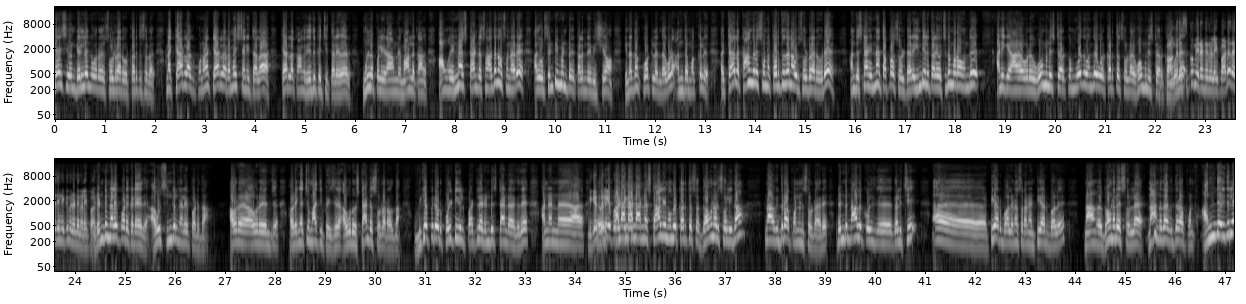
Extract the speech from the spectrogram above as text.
கேசிவன் இருந்து ஒரு சொல்றாரு ஒரு கருத்து சொல்றாரு. ஆனா கேரளாவுக்கு போனா கேரளா ரமேஷ் சனிதாலா கேரளா காங்கிரஸ் எதிர்க்கட்சி தலைவர் முல்லப்பள்ளி ராமன் மாநில காங்கிரஸ் அவங்க என்ன ஸ்டாண்டர்ட் சொன்னா அதை நான் சொன்னாரு அது ஒரு சென்டிமெண்ட் கலந்த விஷயம். என்னதான் கோர்ட்ல இருந்தா கூட அந்த மக்கள் கேரளா காங்கிரஸ் சொன்ன கருத்து தான் அவர் சொல்றாரு அவரு. அந்த ஸ்டாண்ட் என்ன தப்பா சொல்லிட்டாரு? இந்தியில தலைவர் சிதம்பரம் வந்து அன்னைக்கு ஒரு ஹோம் மினிஸ்டர் இருக்கும்போது வந்து ஒரு கருத்தை சொல்றாரு. ஹோம் மினிஸ்டர் காங்கிரஸுக்கும் இரண்டு நிலைப்பாடு ரஜினிக்கும் இரண்டு நிலைப்பாடு. ரெண்டு நிலைப்பாடு கிடையாது. அவர் சிங்கிள் நிலைப்பாடு தான். அவர் அவர் அவர் எங்கேயாச்சும் மாற்றி பேசுறாரு. அவர் ஒரு ஸ்டாண்டர்ட் சொல்றாரு அவள் தான் மிகப்பெரிய ஒரு பொலிட்டிக்கல் பார்ட்டியில் ரெண்டு ஸ்டாண்ட் இருக்குது. அண்ணன் மிகப்பெரிய அண்ணன் அண்ணன் ஸ்டாலின் வந்து கருத்தை சொல் கவர்னர் சொல்லி தான் நான் வித்ரா பண்ணுன்னு சொல்றாரு. ரெண்டு அஹ், கழிச்சு டிஆர் பால் என்ன சொல்றாங்க டிஆர் பால் நாங்க கவர்னரே சொல்ல நாங்க தான் வித்ரா பண்ண அந்த இதுல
